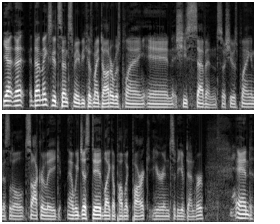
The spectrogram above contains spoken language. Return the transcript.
yeah, that that makes good sense to me because my daughter was playing in she's seven, so she was playing in this little soccer league, and we just did like a public park here in city of Denver, and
